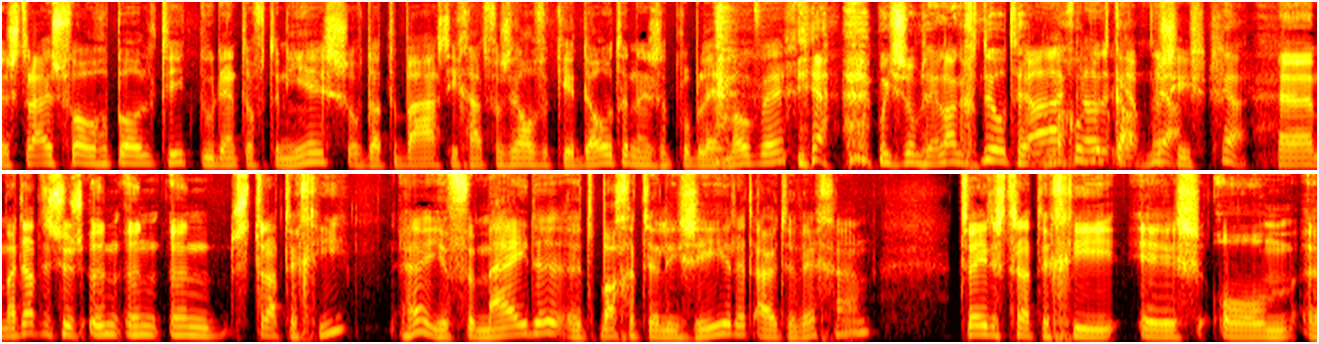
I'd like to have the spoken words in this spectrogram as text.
Struisvogelpolitiek, doe net of het er niet is. Of dat de baas die gaat vanzelf een keer dood en dan is het probleem ook weg. Ja, moet je soms heel lang geduld hebben. Ja, maar goed, dat kan. precies. Maar dat is dus een, een, een strategie. Je vermijden, het bagatelliseren, het uit de weg gaan. Tweede strategie is om eh,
